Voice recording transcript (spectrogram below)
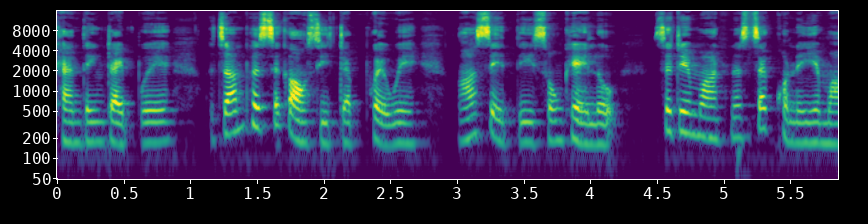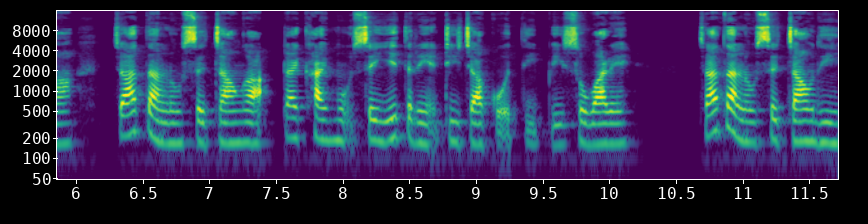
ခန်းသိမ်းတိုက်ပွဲအကြမ်းဖက်စစ်ကောင်စီတပ်ဖွဲ့ဝင်90တေဆုံးခဲ့လို့စက်တင်ဘာ29ရက်မှာကြားတန်လုံးစစ်ကြောင်းကတိုက်ခိုက်မှုစစ်ရေးတရင်အတိအကျကိုအသိပေးဆိုပါရယ်။ကြားတန်လုံးစစ်ကြောင်းသည်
